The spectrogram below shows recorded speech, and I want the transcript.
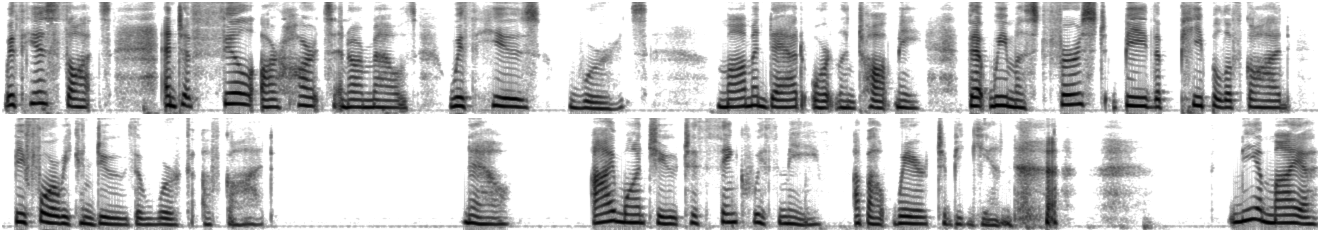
with His thoughts and to fill our hearts and our mouths with His words. Mom and Dad Ortlund taught me that we must first be the people of God before we can do the work of God. Now, I want you to think with me about where to begin. Nehemiah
